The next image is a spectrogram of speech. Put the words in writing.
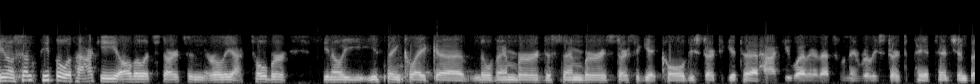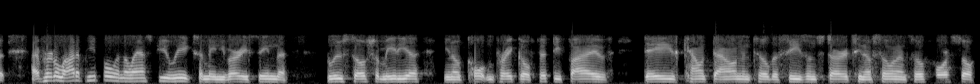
you know, some people with hockey, although it starts in early October, you know, you, you think like uh, November, December, it starts to get cold. You start to get to that hockey weather. That's when they really start to pay attention. But I've heard a lot of people in the last few weeks. I mean, you've already seen the blue social media. You know, Colton Parayko, 55 days countdown until the season starts, you know, so on and so forth. So,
